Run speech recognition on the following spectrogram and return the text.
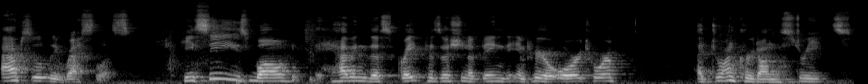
absolutely restless. He sees while having this great position of being the imperial orator, a drunkard on the streets,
